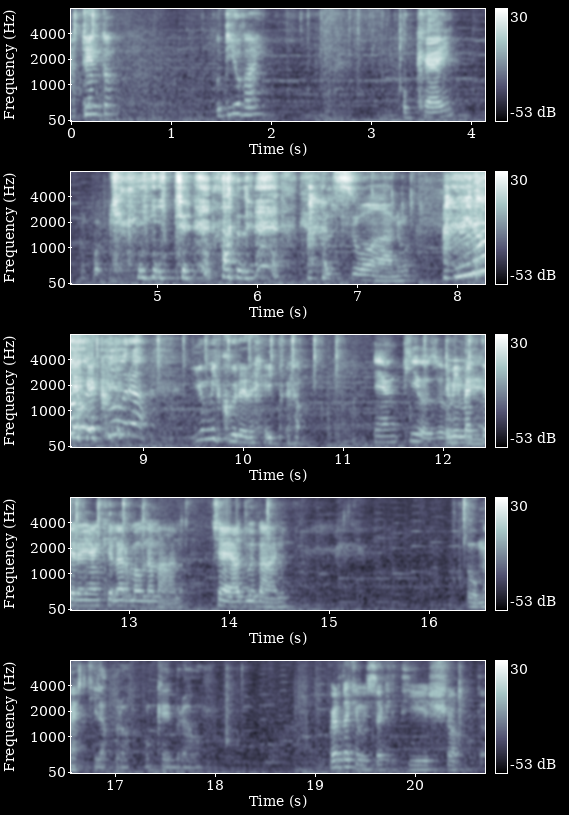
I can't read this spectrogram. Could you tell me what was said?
Attento. Oddio, vai. Ok? Hit al, al suo ano. No, ancora! Io mi curerei però. E anch'io solo E mi metterei anche l'arma a una mano. Cioè, a due mani. Oh, mettila però. Ok, bravo. Guarda che mi sa che ti shot.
